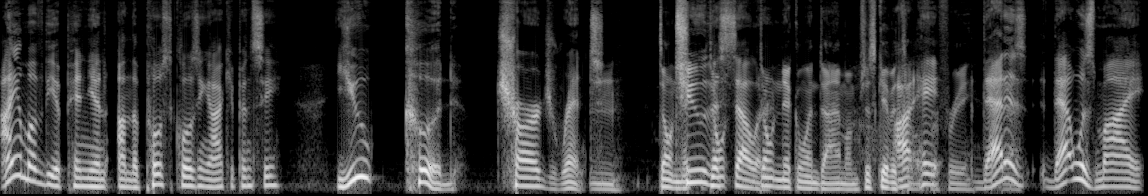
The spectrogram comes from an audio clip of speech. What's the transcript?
I am of the opinion on the post closing occupancy, you could charge rent. Mm. Don't To the don't, seller. Don't nickel and dime them. Just give it to them hey, for free. that is that was my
